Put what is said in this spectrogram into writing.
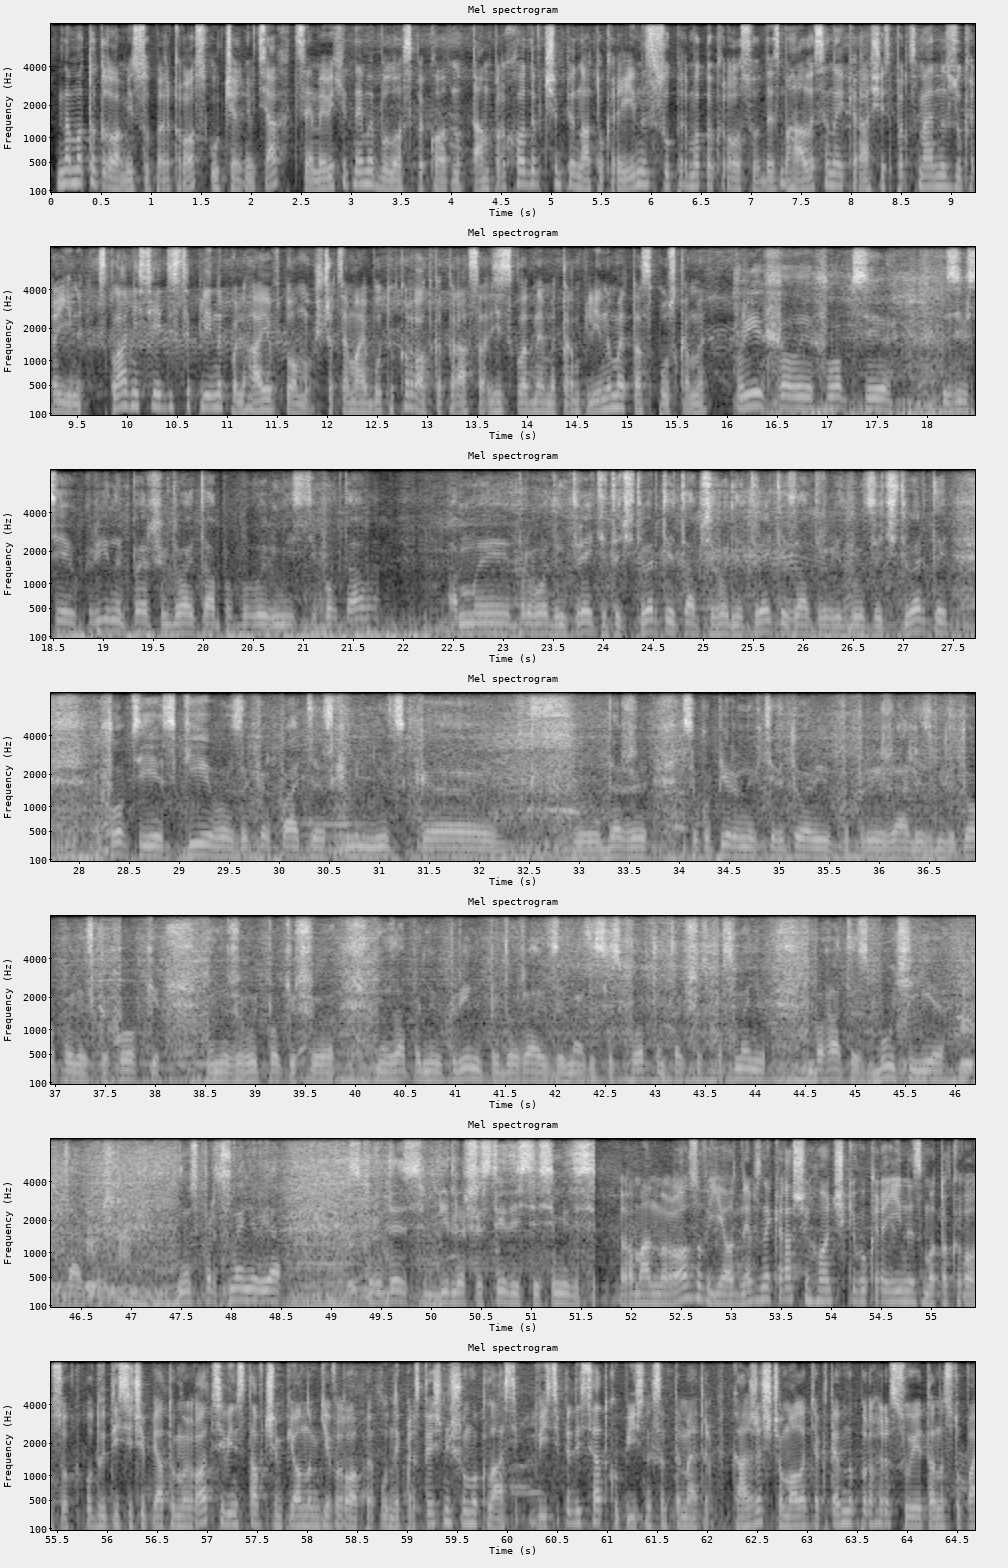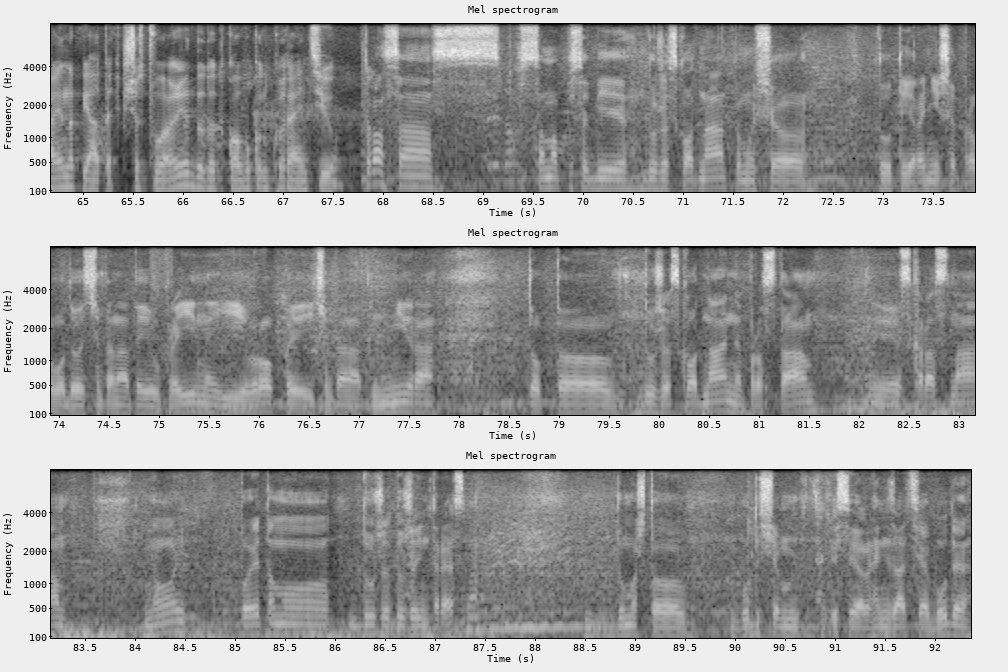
На мотодромі Суперкрос у Чернівцях цими вихідними було спекотно. Там проходив чемпіонат України з супермотокросу, де змагалися найкращі спортсмени з України. Складність цієї дисципліни полягає в тому, що це має бути коротка траса зі складними трамплінами та спусками. Приїхали хлопці зі всієї України. Перших два етапи були в місті Полтава. А ми проводимо третій та четвертий етап. Сьогодні третій, завтра відбудеться четвертий. Хлопці є з Києва, з Закарпаття, з Хмельницька, навіть з окупованих територій приїжджали з Мелітополя, з Каховки. Вони живуть поки що на Западній Україні, продовжують займатися спортом. Так що спортсменів багато з Бучі є також. Ну, спортсменів я скажу десь біля 60-70. Роман Морозов є одним з найкращих гонщиків України з мотокросу. У 2005 році він став чемпіоном Європи у найпрестижнішому класі 250 кубічних сантиметрів. Каже, що молодь активно прогресує та наступає на п'яти, що створює додаткову конкуренцію. Траса сама по собі дуже складна, тому що тут і раніше проводились чемпіонати і України, і Європи, і чемпіонат міра. Тобто дуже складна, непроста, і скоростна. Ну і тому дуже-дуже інтересно. Думаю, що в будущем, якщо організація буде,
